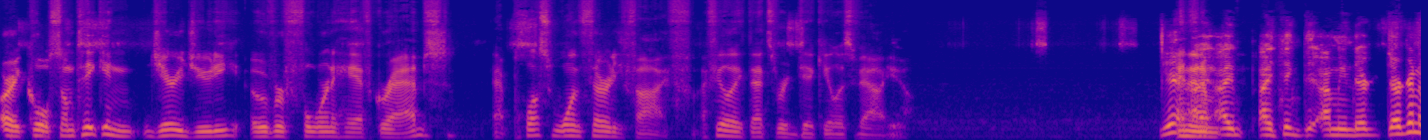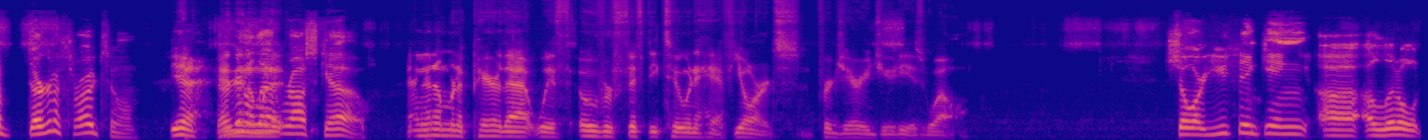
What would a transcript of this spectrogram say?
All right, cool. So I'm taking Jerry Jeudy over four and a half grabs at plus 135. I feel like that's ridiculous value. Yeah, And I, I, I think that, I mean they're they're gonna they're gonna throw to him. Yeah, They're gonna let gonna- Russ go. And then I'm going to pair that with over 52 and a half yards for Jerry Jeudy as well. So are you thinking uh, a little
